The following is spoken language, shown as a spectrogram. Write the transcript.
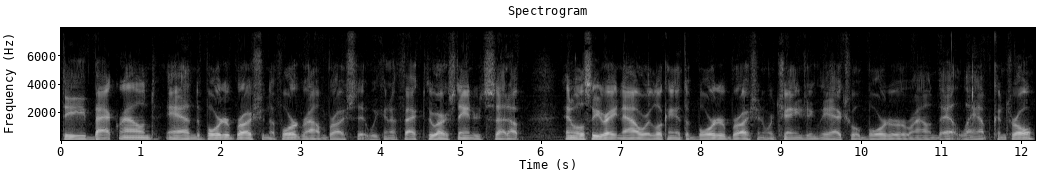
the background and the border brush and the foreground brush that we can affect through our standard setup. And we'll see right now we're looking at the border brush and we're changing the actual border around that lamp control.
